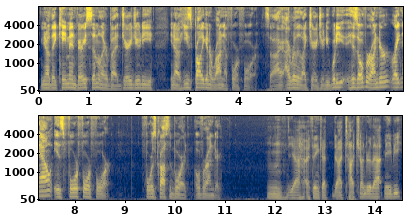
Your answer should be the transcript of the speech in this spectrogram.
you know they came in very similar, but Jerry Jeudy, you know, he's probably going to run a four four. So I, I really like Jerry Jeudy. What do you? His over under right now is four four four. Fours across the board, over under. Yeah, I think a, a touch under that maybe.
